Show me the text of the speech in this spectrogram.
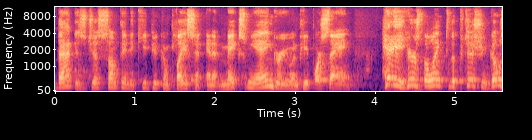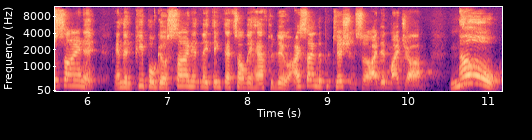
that is just something to keep you complacent and it makes me angry when people are saying hey here's the link to the petition go sign it and then people go sign it and they think that's all they have to do i signed the petition so i did my job no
